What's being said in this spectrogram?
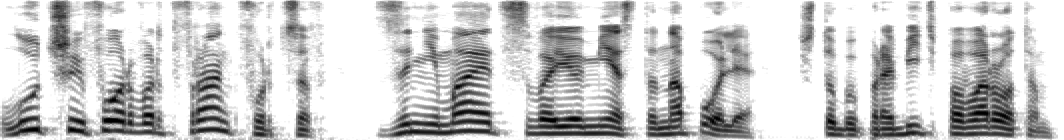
Лучший форвард франкфуртцев занимает свое место на поле, чтобы пробить поворотом.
